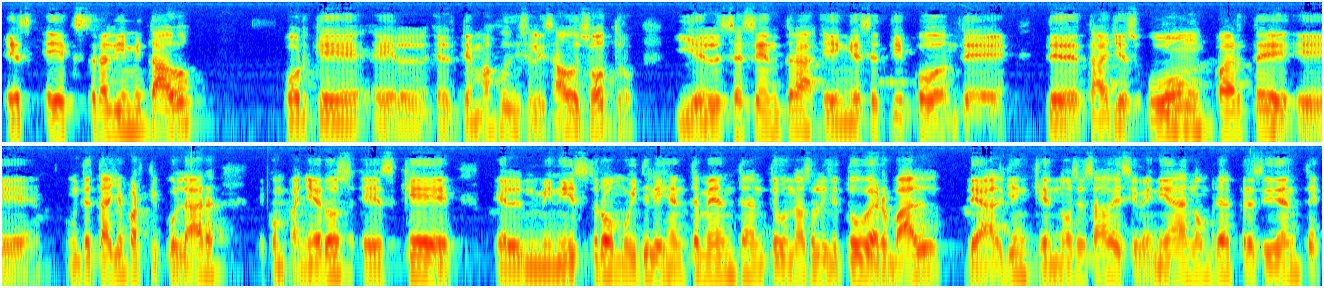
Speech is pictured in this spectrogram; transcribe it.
es extralimitado porque el, el tema judicializado es otro y él se centra en ese tipo de, de detalles. Un parte, eh, un detalle particular, compañeros, es que el ministro muy diligentemente ante una solicitud verbal de alguien que no se sabe si venía a nombre del presidente,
